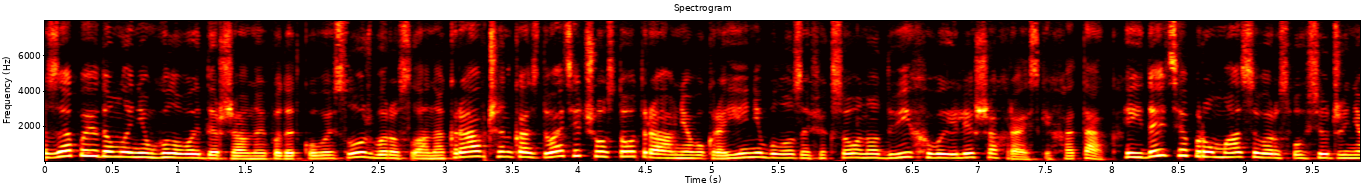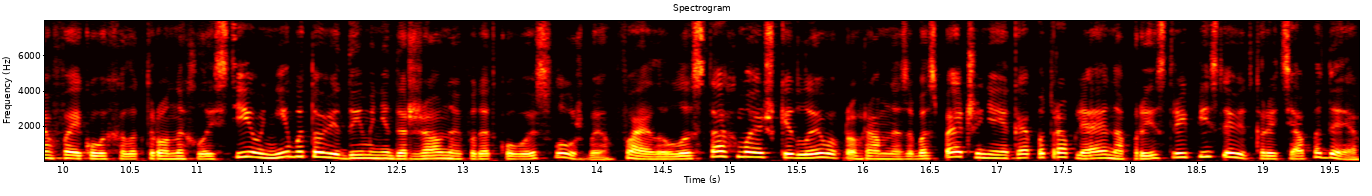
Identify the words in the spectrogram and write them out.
За повідомленням голови Державної податкової служби Руслана Кравченка, з 26 травня в Україні було зафіксовано дві хвилі шахрайських атак. Йдеться про масове розповсюдження фейкових електронних листів, нібито від імені Державної податкової служби. Файли у листах мають шкідливе програмне забезпечення, яке потрапляє на пристрій після відкриття pdf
